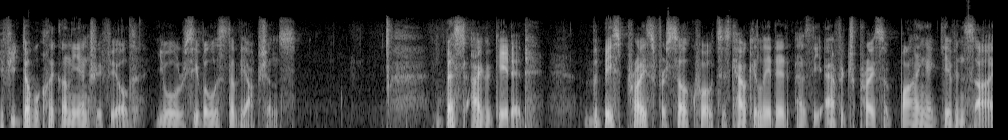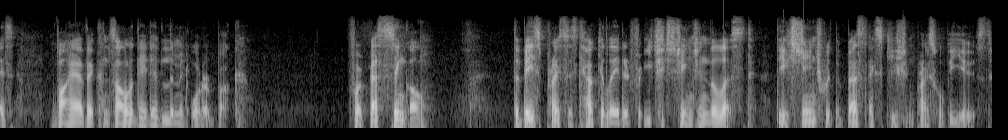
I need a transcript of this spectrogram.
If you double click on the entry field, you will receive a list of the options. Best aggregated. The base price for sell quotes is calculated as the average price of buying a given size via the consolidated limit order book. For best single, the base price is calculated for each exchange in the list the exchange with the best execution price will be used.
